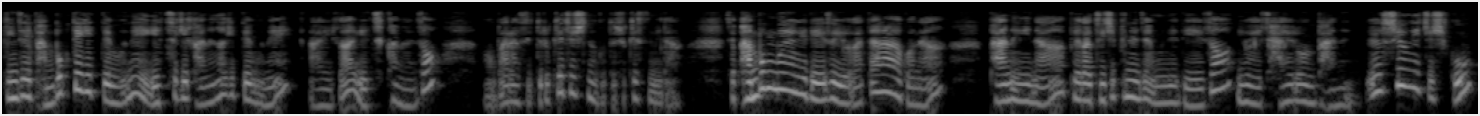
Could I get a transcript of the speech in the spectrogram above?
굉장히 반복되기 때문에 예측이 가능하기 때문에 아이가 예측하면서 어, 말할 수 있도록 해주시는 것도 좋겠습니다. 반복 모형에 대해서 유아가 따라하거나 반응이나 배가 뒤집히는 장면에 대해서 유아의 자유로운 반응을 수용해 주시고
